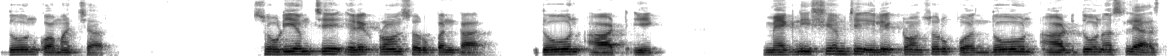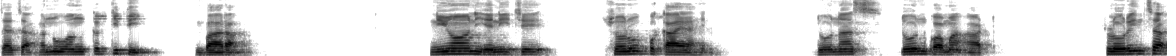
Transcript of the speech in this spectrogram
दोन कॉमा चार. सोडियमचे इलेक्ट्रॉन स्वरूपन काय दोन आठ एक. मॅग्नेशियमचे इलेक्ट्रॉन स्वरूपन दोन आठ दोन असल्यास त्याचा अणुअंक किती? बारा. निऑन यनीचे स्वरूप काय आहे? दोनास दोन कॉमा आठ. फ्लोरीनचा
